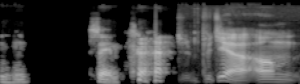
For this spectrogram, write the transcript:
Hmm Same. but yeah, um,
